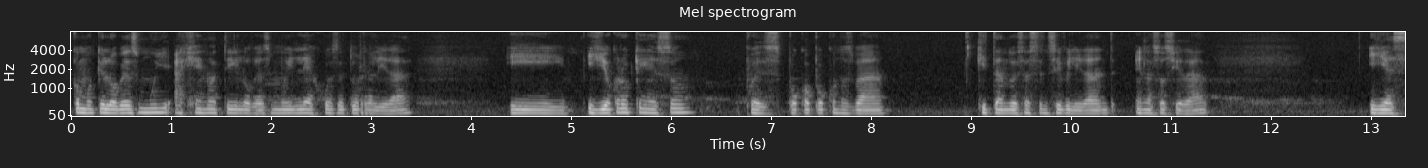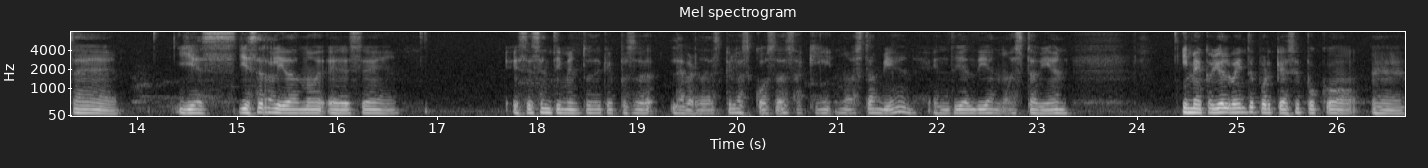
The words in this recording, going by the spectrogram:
como que lo ves muy ajeno a ti, lo ves muy lejos de tu realidad. Y, y yo creo que eso, pues poco a poco nos va quitando esa sensibilidad en, la sociedad y ese y es y esa realidad no ese ese sentimiento de que pues la verdad es que las cosas aquí no están bien, el día al día no está bien. Y me cayó el 20 porque hace poco eh,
